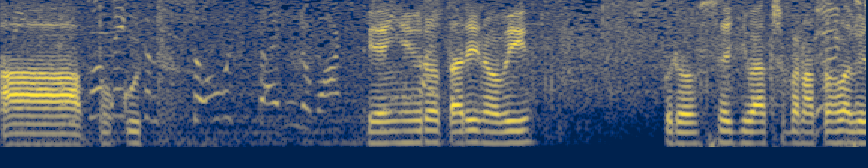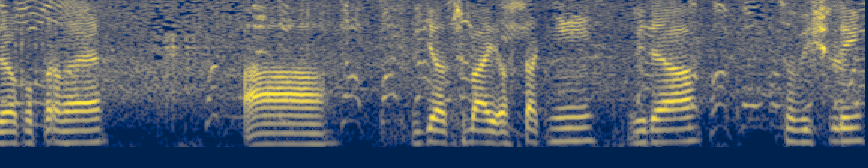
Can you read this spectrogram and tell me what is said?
A pokud je někdo tady nový, kdo se dívá třeba na tohle video poprvé a viděl třeba i ostatní videa, co vyšly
